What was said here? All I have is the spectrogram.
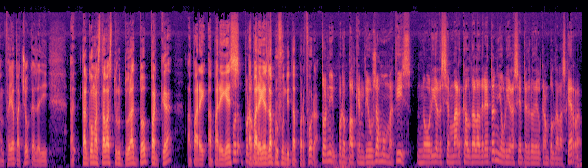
em feia patxoca, és a dir, eh, tal com estava estructurat tot perquè apare aparegués, Però- però- aparegués la profunditat per fora. Toni, però pel que em dius amb un matís, no hauria de ser Marc el de la dreta ni hauria de ser Pedro del Campo el de l'esquerra.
